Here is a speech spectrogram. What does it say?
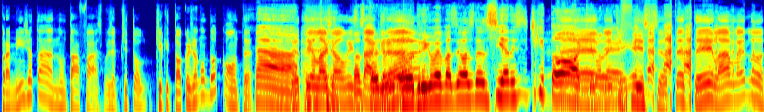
para mim já tá não tá fácil. Por exemplo, TikTok eu já não dou conta. Ah, eu tenho lá já um Instagram. O Rodrigo vai fazer umas dancinhas nesse TikTok, É, moleque. bem difícil. Eu tentei lá, mas não.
